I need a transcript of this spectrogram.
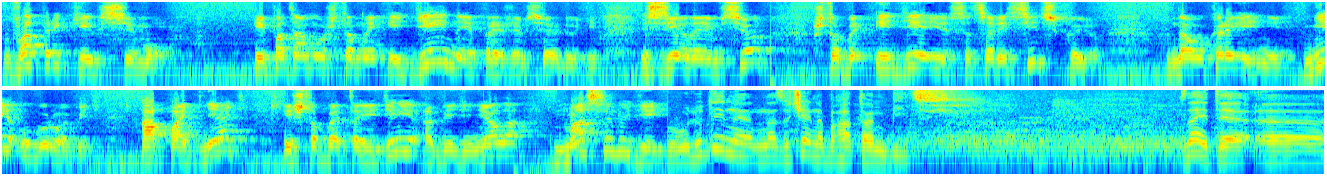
вопреки всему, и потому что мы идейные, прежде всего, люди, сделаем все, чтобы идею социалистическую на Украине не угробить, а поднять, и чтобы эта идея объединяла массы людей. У людини надзвичайно багато амбіцій. Знаєте, е,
